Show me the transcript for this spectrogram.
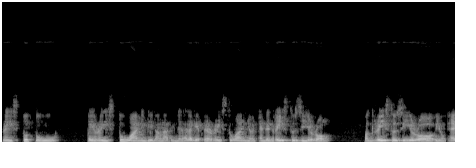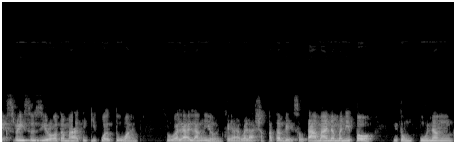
raised to 2, kay raised to 1, hindi lang natin nilalagay, pero raised to 1 yun, and then raised to 0. Pag raised to 0, yung x raised to 0 automatic equal to 1. So wala lang yun, kaya wala siyang katabi. So tama naman ito, itong unang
